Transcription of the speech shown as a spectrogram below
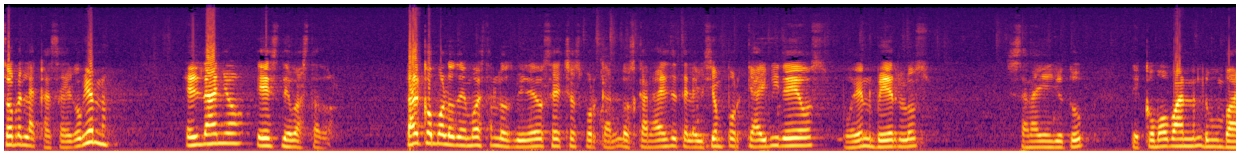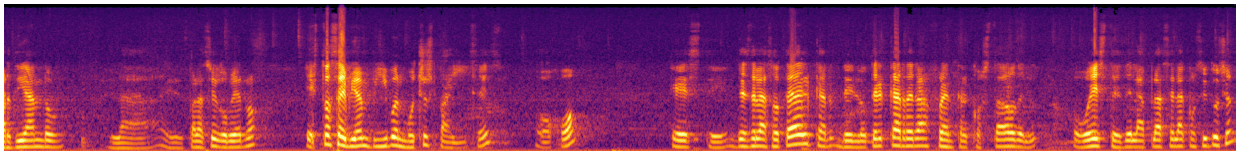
sobre la casa de gobierno. El daño es devastador, tal como lo demuestran los videos hechos por los canales de televisión, porque hay videos, pueden verlos, están ahí en YouTube, de cómo van bombardeando el Palacio de Gobierno. Esto se vio en vivo en muchos países, ojo. Este, desde la azotea del, del Hotel Carrera frente al costado del oeste de la Plaza de la Constitución.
